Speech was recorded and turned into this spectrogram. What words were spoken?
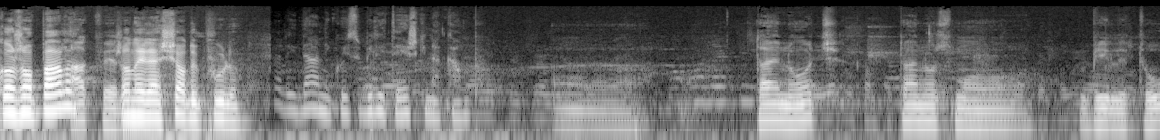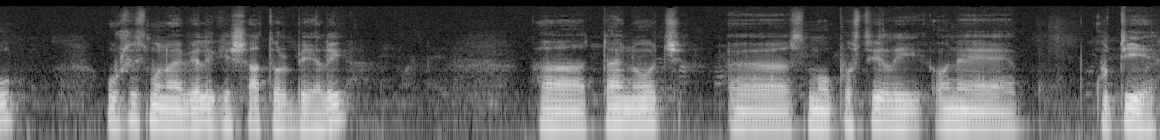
Quand j'en parle, j'en ai la chair de poule. Ušli smo na veliki šator beli. A, taj noć e, smo postili one kutije,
